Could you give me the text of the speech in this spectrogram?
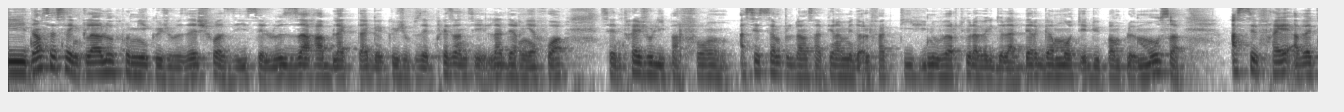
Et dans ces cinq-là, le premier que je vous ai choisi, c'est le Zara Black Tag que je vous ai présenté la dernière fois. C'est un très joli parfum, assez simple dans sa pyramide olfactive, une ouverture avec de la bergamote et du pamplemousse assez frais avec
